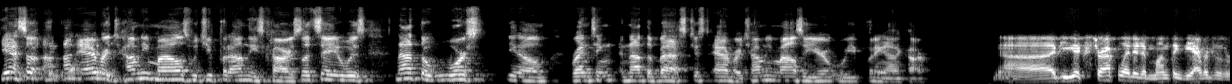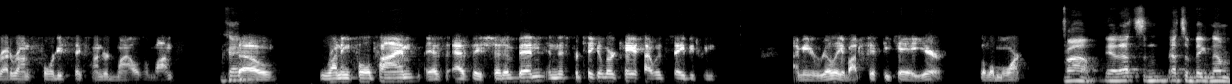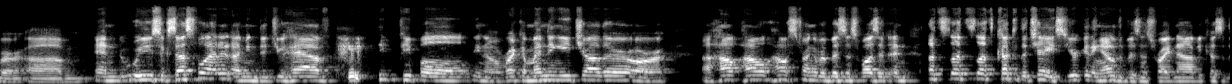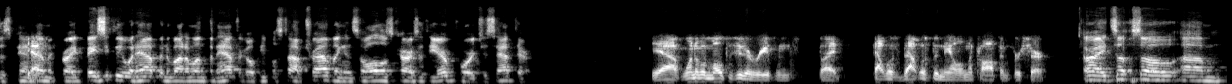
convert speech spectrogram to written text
Yeah, so on average, how many miles would you put on these cars? Let's say it was not the worst, you know, renting and not the best, just average. How many miles a year were you putting on a car? Uh, if you extrapolated it monthly, the average was right around 4,600 miles a month. Okay. So running full time as as they should have been in this particular case, I would say between, I mean, really about 50k a year, a little more. Wow, yeah, that's a, that's a big number. Um, and were you successful at it? I mean, did you have people, you know, recommending each other, or uh, how how how strong of a business was it? And let's let's let's cut to the chase. You're getting out of the business right now because of this pandemic, yeah. right? Basically, what happened about a month and a half ago, people stopped traveling, and so all those cars at the airport just sat there. Yeah, one of a multitude of reasons, but that was that was the nail in the coffin for sure. All right, so so um,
